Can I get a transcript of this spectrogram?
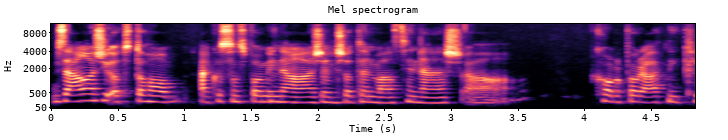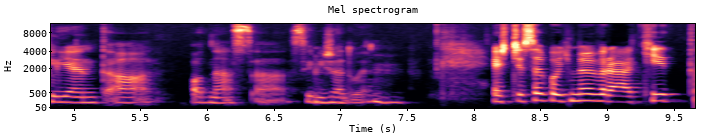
záleží od toho, ako som spomínala, mm-hmm. že čo ten vlastne náš uh, korporátny klient uh, od nás si mhm, vyžaduje. Ještě se pojďme vrátit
